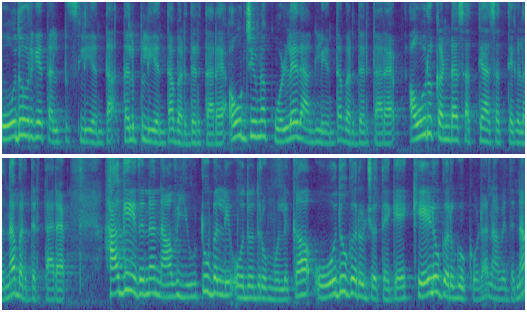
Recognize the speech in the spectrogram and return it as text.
ಓದೋರಿಗೆ ತಲುಪಿಸ್ಲಿ ಅಂತ, ತಲುಪಲಿ ಅಂತ ಬರೆದಿರ್ತಾರೆ. ಅವ್ರ ಜೀವನಕ್ಕೆ ಒಳ್ಳೇದಾಗಲಿ ಅಂತ ಬರೆದಿರ್ತಾರೆ. ಅವರು ಕಂಡ ಸತ್ಯಾಸತ್ಯಗಳನ್ನು ಬರೆದಿರ್ತಾರೆ. ಹಾಗೆ ಇದನ್ನು ನಾವು ಯೂಟ್ಯೂಬಲ್ಲಿ ಓದೋದ್ರ ಮೂಲಕ ಓದುಗರ ಜೊತೆಗೆ ಕೇಳುಗರಿಗೂ ಕೂಡ ನಾವು ಇದನ್ನು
